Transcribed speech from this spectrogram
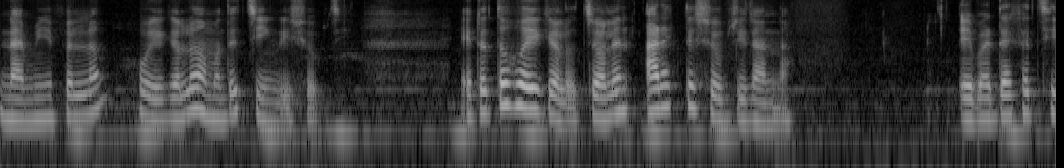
নামিয়ে ফেললাম, হয়ে গেল আমাদের চিংড়ি সবজি। এটা তো হয়ে গেল, চলেন আরেকটা সবজি রান্না। এবার দেখাচ্ছি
